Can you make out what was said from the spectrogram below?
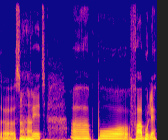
э, смотреть по фабуле.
